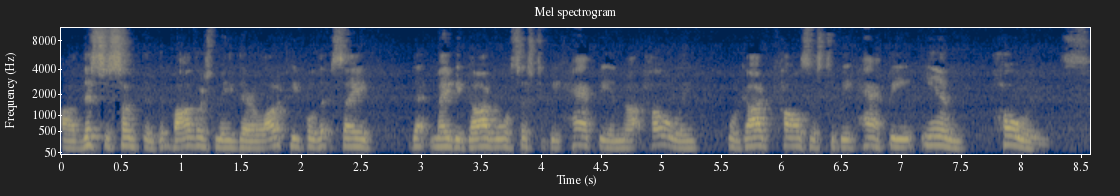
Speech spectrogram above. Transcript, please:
Uh, this is something that bothers me. There are a lot of people that say that maybe God wants us to be happy and not holy. Well, God calls us to be happy in holiness.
